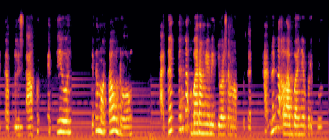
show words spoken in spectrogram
kita beli saham pensiun. Kita mau tahu dong ada nggak barang yang dijual sama perusahaan? Ada nggak labanya perusahaan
